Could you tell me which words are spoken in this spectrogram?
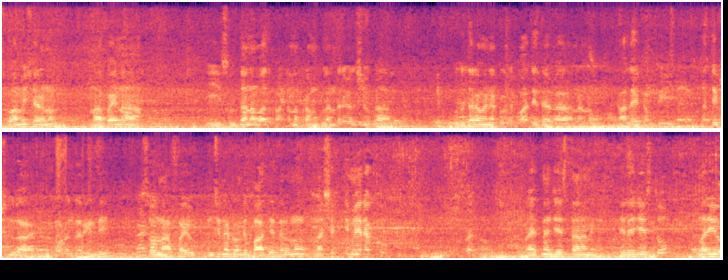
స్వామి శరణం. నా పైన ఈ సుల్తానాబాద్ పట్టణ ప్రముఖులందరూ కలిసి ఒక గురుతరమైనటువంటి బాధ్యతగా నన్ను ఆలయ కమిటీ అధ్యక్షులుగా ఎన్నుకోవడం జరిగింది. సో నాపై ఉంచినటువంటి బాధ్యతలను నా శక్తి మేరకు ప్రయత్నం చేస్తానని తెలియజేస్తూ మరియు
